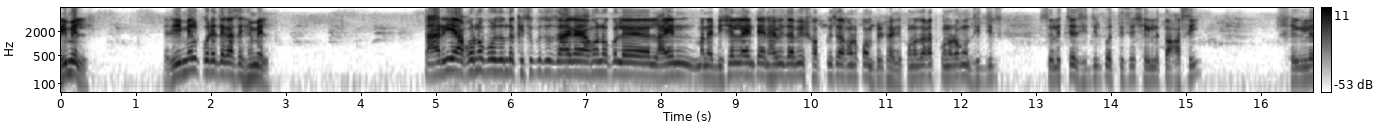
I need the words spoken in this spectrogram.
রিমেল। রিমেল করে দেখাছে হিমেল। তারই এখনও পর্যন্ত কিছু কিছু জায়গায় এখনও করে লাইন মানে ডিসেল লাইন টাইন হাবি যাবি সব কিছু এখনও কমপ্লিট হয়নি। কোনো জায়গায় কোনো রকম ঝিরঝির চলিচ্ছে, ঝিরঝির করতেছে সেগুলো তো আসেই সেগুলো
